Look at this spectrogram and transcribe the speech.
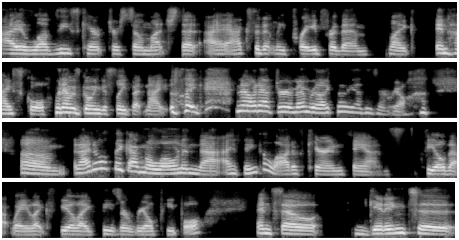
I love these characters so much that I accidentally prayed for them, like in high school when I was going to sleep at night. like, and I would have to remember, like, oh yeah, these aren't real. um, and I don't think I'm alone in that. I think a lot of Karen fans feel that way, like feel like these are real people. And so getting to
